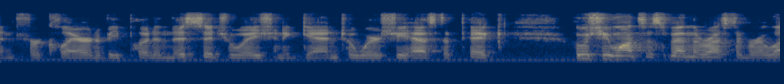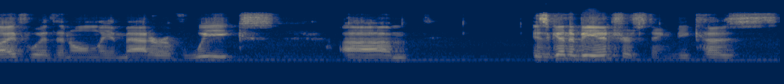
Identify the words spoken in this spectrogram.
And for Clare to be put in this situation again to where she has to pick who she wants to spend the rest of her life with in only a matter of weeks um, is going to be interesting because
